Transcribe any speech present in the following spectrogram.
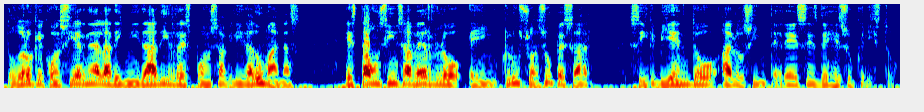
todo lo que concierne a la dignidad y responsabilidad humanas, está aún sin saberlo e incluso a su pesar, sirviendo a los intereses de Jesucristo.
